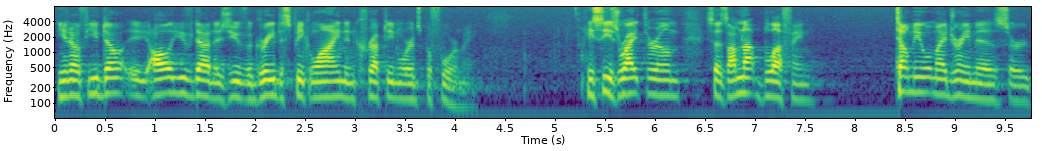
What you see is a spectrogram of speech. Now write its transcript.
you know, if you don't, all you've done is you've agreed to speak lying and corrupting words before me. He sees right through him, says, I'm not bluffing. Tell me what my dream is, or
